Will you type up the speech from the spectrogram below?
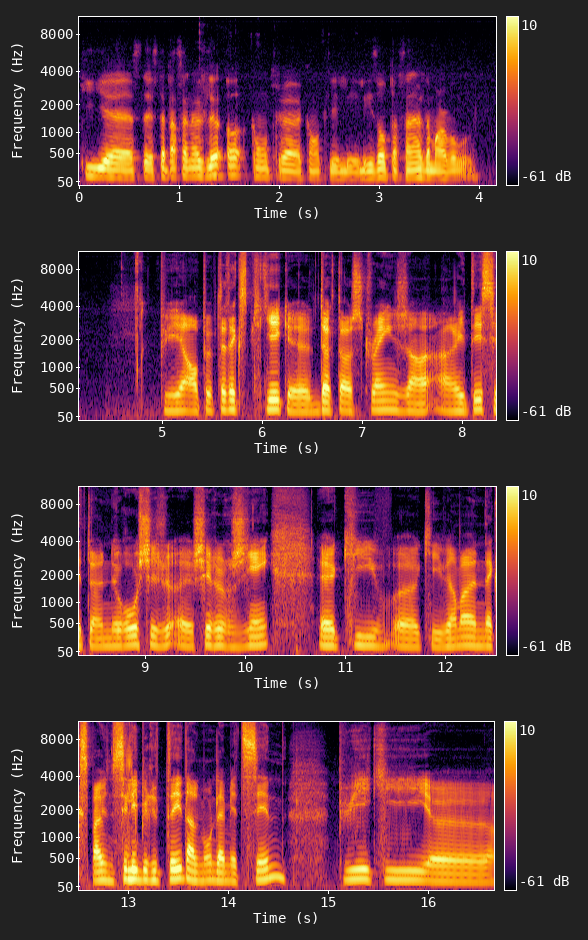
qui euh, ce ce personnage-là a contre, euh, contre les, les- les autres personnages de Marvel. Puis on peut peut-être expliquer que Doctor Strange, en, réalité, c'est un neurochirurgien euh, qui, euh, qui est vraiment un expert, une célébrité dans le monde de la médecine. Puis qui, euh,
